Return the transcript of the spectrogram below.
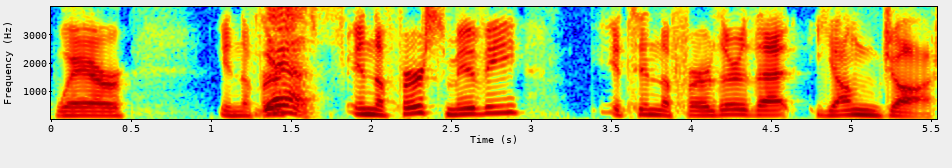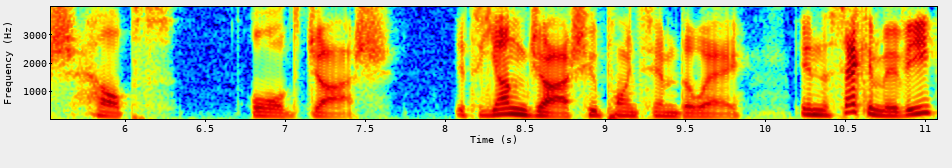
Where in the first Yes. in the first movie, it's in the further that young Josh helps old Josh. It's young Josh who points him the way. In the second movie,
